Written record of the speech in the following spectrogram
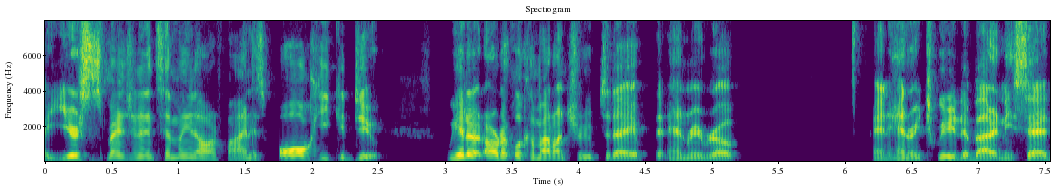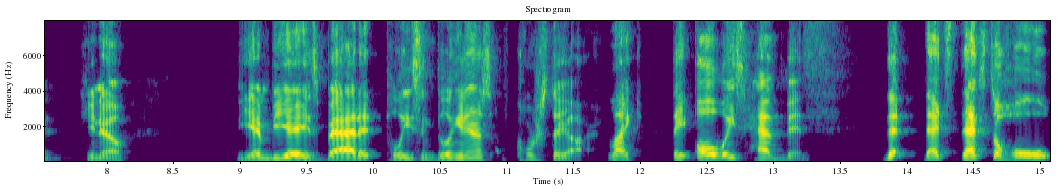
A year suspension and a $10 million fine is all he could do. We had an article come out on TrueHoop today that Henry wrote, and Henry tweeted about it, and he said, you know, the NBA is bad at policing billionaires. Of course they are. Like they always have been. That that's that's the whole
